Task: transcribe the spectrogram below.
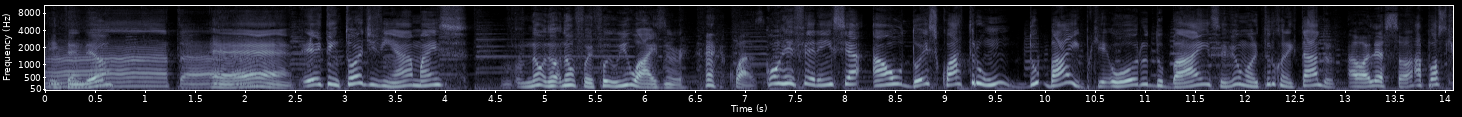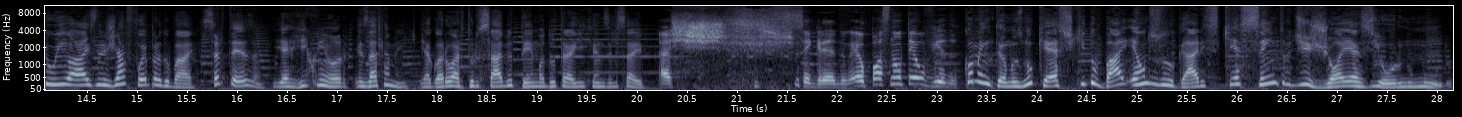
entendeu? Ah, tá. É, ele tentou adivinhar, mas não, não, não foi, foi o Will Eisner. Quase. Com referência ao 241 Dubai, porque o Ouro Dubai, você viu, Mauri, tudo conectado? Ah, olha só. Aposto que o Will Eisner já foi pra Dubai. Certeza. E é rico em ouro. Exatamente. E agora o Arthur sabe o tema do Ultra Geek antes dele sair. É, segredo. Eu posso não ter ouvido. Comentamos no cast que Dubai é um dos lugares que é centro de joias e ouro no mundo.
